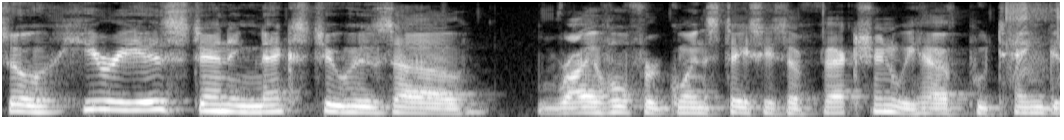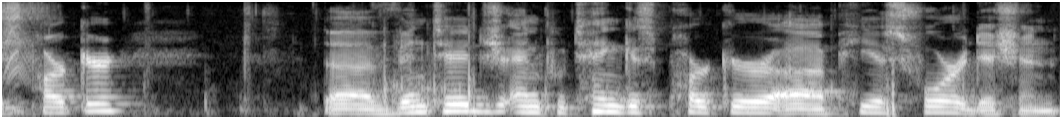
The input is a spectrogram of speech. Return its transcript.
So here he is standing next to his uh, rival for Gwen Stacy's affection. We have Pootangus Parker, the vintage and Pootangus Parker uh, PS4 edition.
